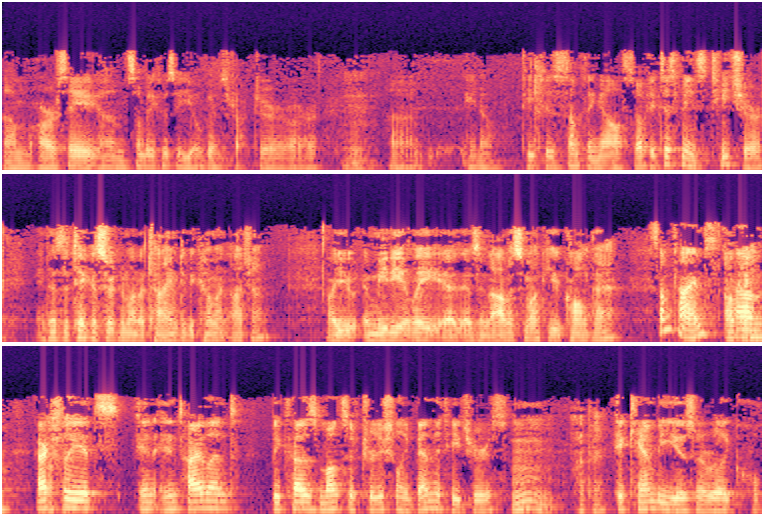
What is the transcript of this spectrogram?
Um, or say somebody who's a yoga instructor, or mm. uh, you know, teaches something else. So it just means teacher. And does it take a certain amount of time to become an ajahn? Are you immediately, as a novice monk, you called that? Sometimes. Okay. Um, actually, okay. it's in, in Thailand because monks have traditionally been the teachers. Mm, okay. It can be used in a really co-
